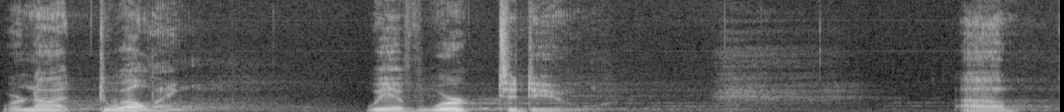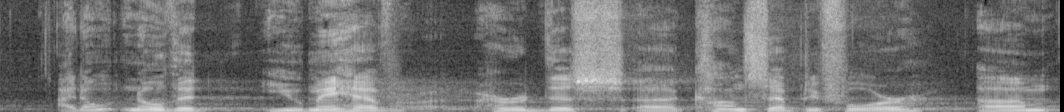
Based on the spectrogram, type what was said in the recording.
We're not dwelling, we have work to do. Uh, I don't know that you may have heard this uh, concept before, um,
